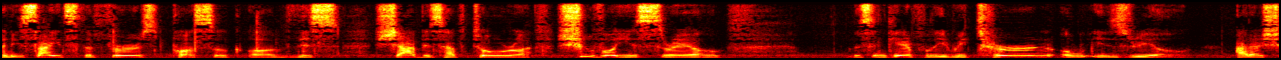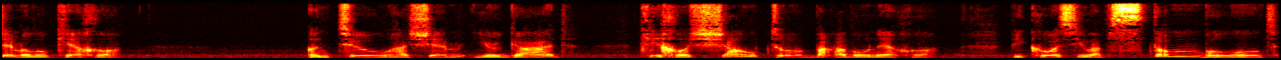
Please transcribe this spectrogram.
and he cites the first pasuk of this Shabbos Haftorah, Shuva Yisrael. Listen carefully. Return, O Israel, ad Hashem Elokecha, unto Hashem your God, kichoshalto ba'avonecha, because you have stumbled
